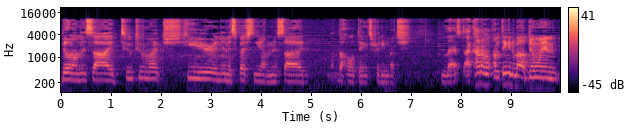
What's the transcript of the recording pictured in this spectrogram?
build on this side too too much here, and then especially on this side, the whole thing's pretty much left. I kind of I'm thinking about doing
